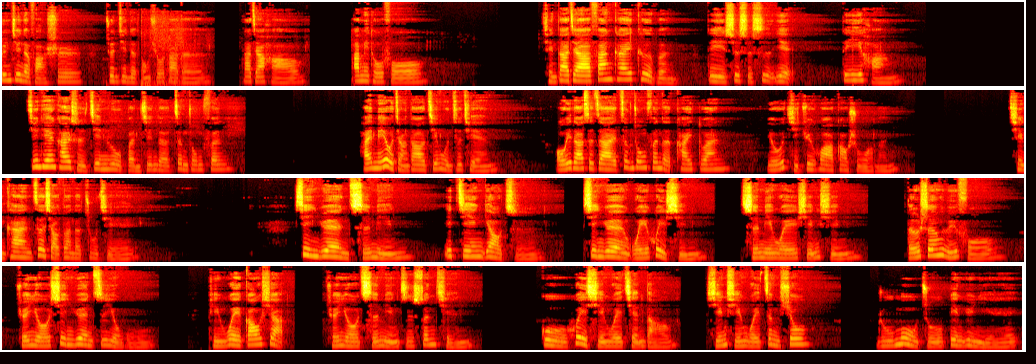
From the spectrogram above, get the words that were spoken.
尊敬的法师、尊敬的同修大德，大家好，阿弥陀佛。请大家翻开课本第四十四页第一行。今天开始进入本经的正中分，还没有讲到经文之前，蕅益大师在正中分的开端有几句话告诉我们，请看这小段的注解：信愿持名。一经要旨，信愿为慧行，持名为行行。得生与佛，全由信愿之有无；品位高下，全由持名之深浅。故慧行为前导，行行为正修，如木竹并运也。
